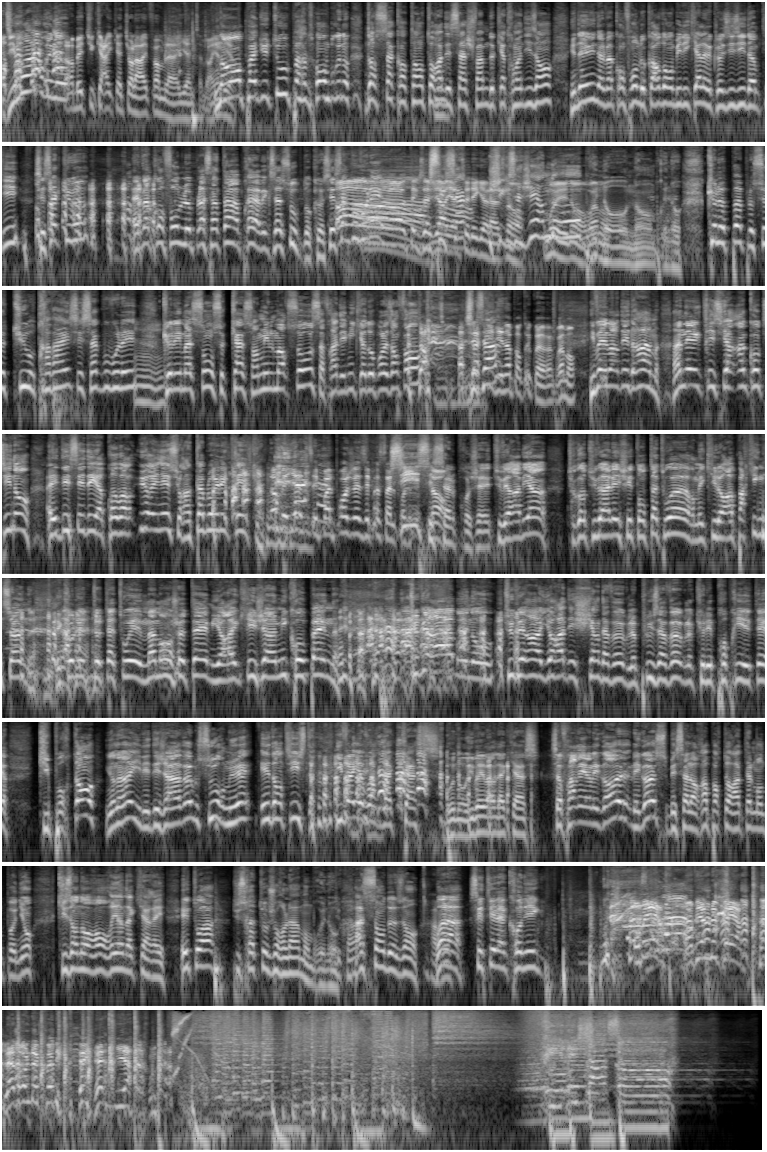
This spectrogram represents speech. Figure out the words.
Dis-moi, Bruno. Non, mais tu caricatures la réforme, là, Yann, ça veut rien dire. Non, pas du tout, pardon Bruno. Dans 50 ans, t'auras des sages-femmes de 90 ans. Il y en a une, elle va confondre le cordon ombilical avec le zizi d'un petit. C'est ça que tu veux? Elle va confondre le placenta après avec sa soupe. Donc euh, c'est ça que vous voulez Oh, t'exagères, C'est Yann, ça c'est dégueulasse, non. J'exagère non, Oui, non, Bruno, non, Bruno. Que le peuple se tue au travail, c'est ça que vous voulez Mhm. Que les maçons se cassent en mille morceaux, ça fera des mi-cadeaux pour les enfants C'est ça Il dit n'importe quoi, vraiment. il va y avoir des drames. Un électricien incontinent est décédé après avoir uriné sur un tableau électrique. Non, mais Yann, c'est pas le projet, c'est pas ça le projet. Si, c'est Non. ça le projet. Tu verras bien. Tu, quand tu vas aller chez ton tatoueur, mais qu'il aura Parkinson, et qu'au lieu de te tatouer Maman, je t'aime, il aura écrit J'ai un micro-pen. tu verras, Bruno. Tu verras, il y aura des chiens d'aveugles plus aveugles que les propriétaires. Qui pourtant, il y en a un, il est déjà aveugle, sourd, muet et dentiste. Il va y avoir de la casse, Bruno. Il va y avoir de la casse. Ça fera rire les, gosses, mais ça leur rapportera tellement de pognon qu'ils en auront rien à carrer. Et toi, tu seras toujours là, mon Bruno. À 102 ans. Ah voilà, c'était la chronique Oh merde On vient de le perdre La drôle de chronique de Yann Guillaume.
